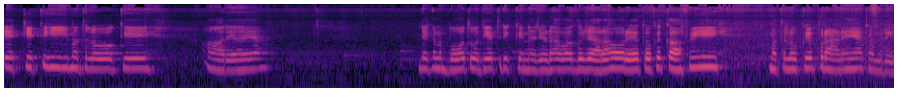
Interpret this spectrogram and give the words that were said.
ਇੱਕ ਇੱਕ ਹੀ ਮਤਲਬ ਕਿ ਆ ਰਿਹਾ ਆ। ਲੇਕਿਨ ਬਹੁਤ ਵਧੀਆ ਤਰੀਕੇ ਨਾਲ ਜਿਹੜਾ ਵਾ ਗੁਜ਼ਾਰਾ ਹੋ ਰਿਹਾ ਕਿਉਂਕਿ ਕਾਫੀ ਮਤਲਬ ਕਿ ਪੁਰਾਣੇ ਆ ਕਮਰੇ।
